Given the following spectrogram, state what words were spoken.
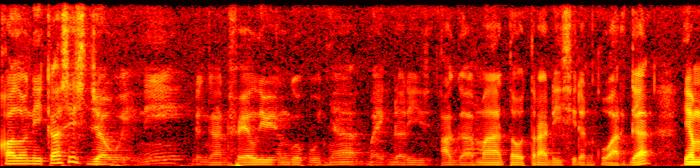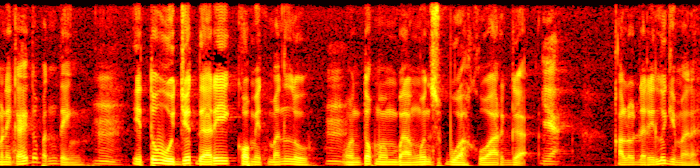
Kalau nikah sih sejauh ini dengan value yang gue punya baik dari agama atau tradisi dan keluarga, yang menikah itu penting. Hmm. Itu wujud dari komitmen lu untuk membangun sebuah keluarga. Iya. Kalau dari lu gimana?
